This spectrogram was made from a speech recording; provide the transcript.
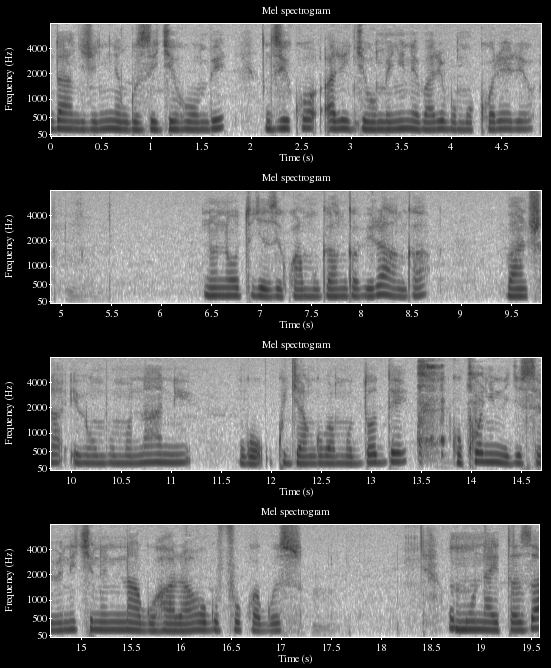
ndangije nyine nguze igihumbi. Nzi ko ari igihumbi nyine bari bumukorereho noneho tugeze kwa muganga biranga banca ibihumbi umunani ngo kugira ngo bamudode kuko nyine igisebe ni kinini ntabwo hari aho gupfukwa gusa. Umuntu ahita aza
